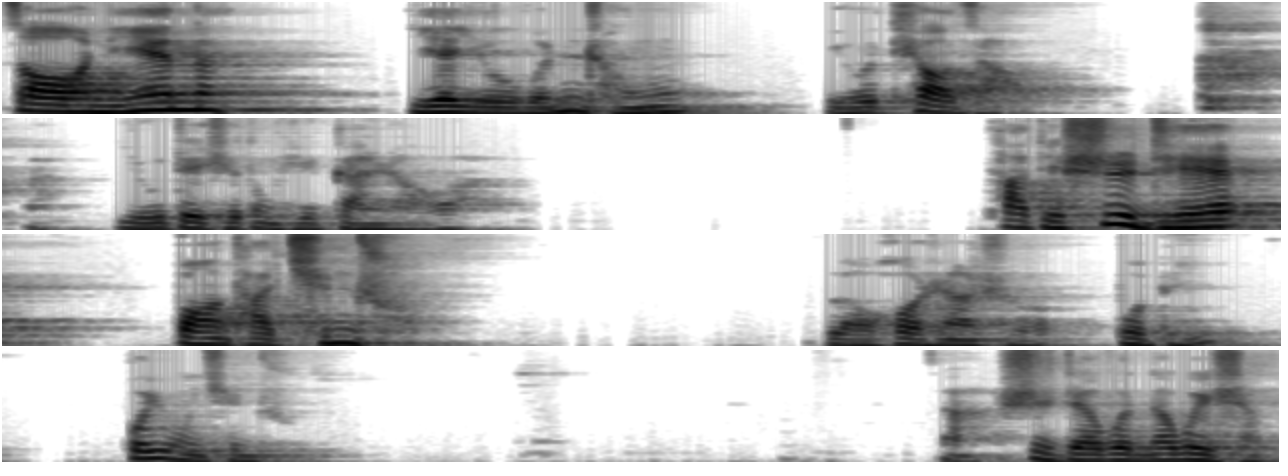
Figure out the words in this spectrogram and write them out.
早年呢也有蚊虫，有跳蚤，啊，有这些东西干扰啊。他的侍者帮他清除。老和尚说：“不必，不用清楚。啊，试着问他为什么？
